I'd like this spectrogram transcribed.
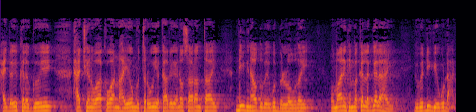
xayd baa iga kala gooyey. Xajkana waa ka waanahay yowmu tarwiya bilowday. Oo maalinkii maka la gelahay yuuba dhiiggii igu dhacay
